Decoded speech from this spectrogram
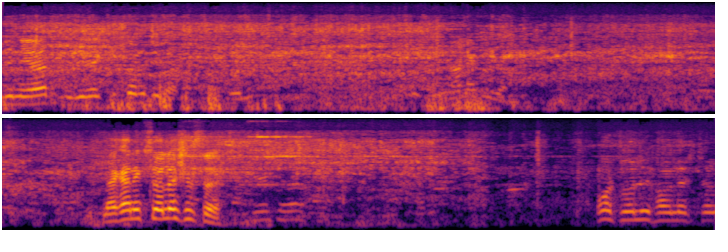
ইঞ্জিনিয়ার ইঞ্জিনিয়ার কি দিবা মেকানিক চলে এসেছে ও টলি ফাউন্ডেশন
